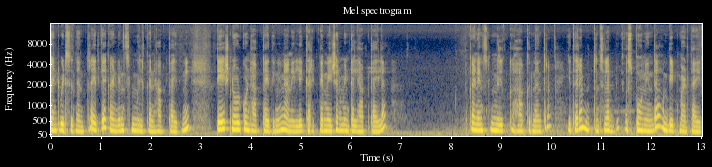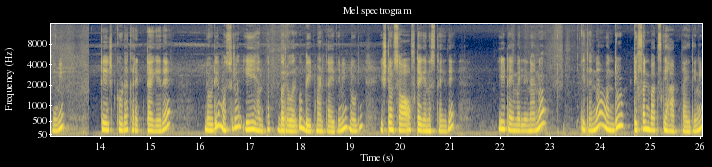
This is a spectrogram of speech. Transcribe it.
ಗಂಟು ಬಿಡಿಸಿದ ನಂತರ ಇದಕ್ಕೆ ಕಂಡೆನ್ಸ್ ಮಿಲ್ಕನ್ನು ಹಾಕ್ತಾಯಿದ್ದೀನಿ ಟೇಸ್ಟ್ ನೋಡ್ಕೊಂಡು ಹಾಕ್ತಾಯಿದ್ದೀನಿ ನಾನಿಲ್ಲಿ ಕರೆಕ್ಟಾಗಿ ಮೆಜರ್ಮೆಂಟಲ್ಲಿ ಹಾಕ್ತಾಯಿಲ್ಲ ಕಂಡೆನ್ಸ್ ಮಿಲ್ಕ್ ಹಾಕಿದ ನಂತರ ಈ ಥರ ಮತ್ತೊಂದು ಸಲ ಸ್ಪೂನಿಂದ ಬೀಟ್ ಮಾಡ್ತಾಯಿದ್ದೀನಿ ಟೇಸ್ಟ್ ಕೂಡ ಕರೆಕ್ಟಾಗಿದೆ ನೋಡಿ ಮೊಸರು ಈ ಹಂತಕ್ಕೆ ಬರೋವರೆಗೂ ಬೀಟ್ ಮಾಡ್ತಾಯಿದ್ದೀನಿ ನೋಡಿ ಇಷ್ಟೊಂದು ಸಾಫ್ಟಾಗಿ ಅನ್ನಿಸ್ತಾ ಇದೆ. ಈ ಟೈಮಲ್ಲಿ ನಾನು ಇದನ್ನು ಒಂದು ಟಿಫನ್ ಬಾಕ್ಸ್ಗೆ ಹಾಕ್ತಾಯಿದ್ದೀನಿ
